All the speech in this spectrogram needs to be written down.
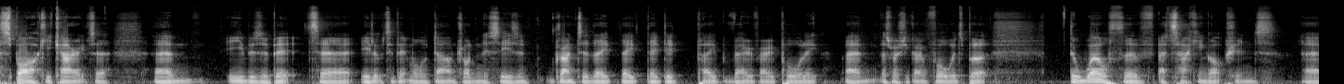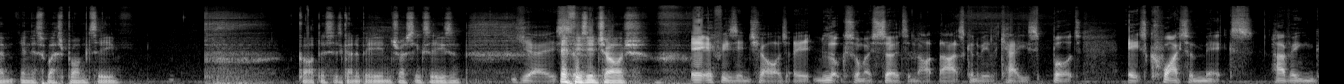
sparky character. Um, he was a bit. Uh, he looked a bit more downtrodden this season. Granted, they they, they did play very very poorly, um, especially going forwards. But the wealth of attacking options um, in this West Brom team. God, this is going to be an interesting season. Yeah, if he's in charge. If he's in charge, it looks almost certain that that's going to be the case. But it's quite a mix having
